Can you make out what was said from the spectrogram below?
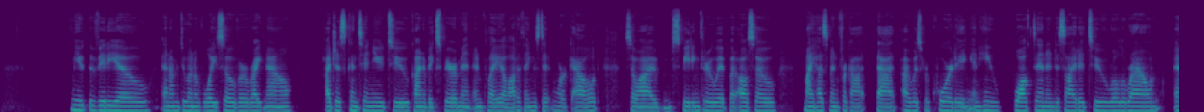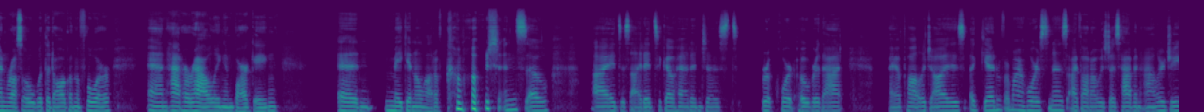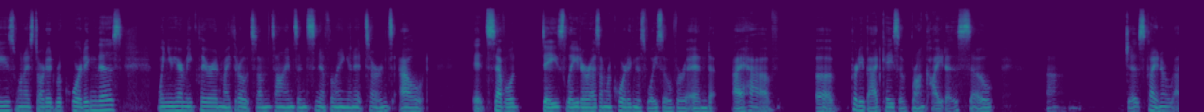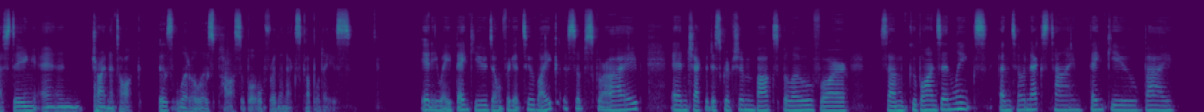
mute the video and I'm doing a voiceover right now. I just continued to kind of experiment and play. A lot of things didn't work out. So I'm speeding through it, but also my husband forgot that I was recording and he walked in and decided to roll around and wrestle with the dog on the floor and had her howling and barking and making a lot of commotion. So I decided to go ahead and just record over that. I apologize again for my hoarseness. I thought I was just having allergies when I started recording this. When you hear me clearing my throat sometimes and sniffling, and it turns out it's several days later as I'm recording this voiceover, and I have a pretty bad case of bronchitis. So, um, just kind of resting and trying to talk as little as possible for the next couple days. Anyway, thank you. Don't forget to like, subscribe, and check the description box below for some coupons and links. Until next time, thank you. Bye.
